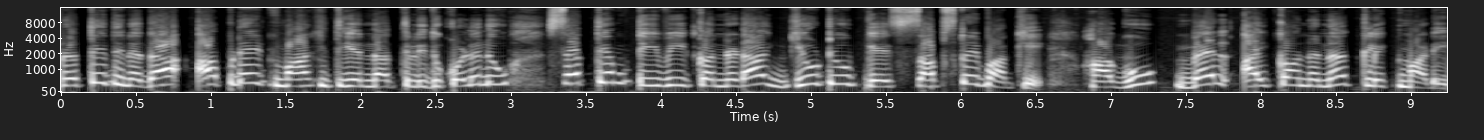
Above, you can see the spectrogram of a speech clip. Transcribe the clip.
ಪ್ರತಿದಿನದ ಅಪ್ಡೇಟ್ ಮಾಹಿತಿಯನ್ನ ತಿಳಿದುಕೊಳ್ಳಲು ಸತ್ಯಂ ಟಿವಿ ಕನ್ನಡ ಯೂಟ್ಯೂಬ್ಗೆ ಸಬ್ಸ್ಕ್ರೈಬ್ ಹಾಕಿ ಹಾಗೂ ಬೆಲ್ ಐಕಾನ್ ಅನ್ನು ಕ್ಲಿಕ್ ಮಾಡಿ.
